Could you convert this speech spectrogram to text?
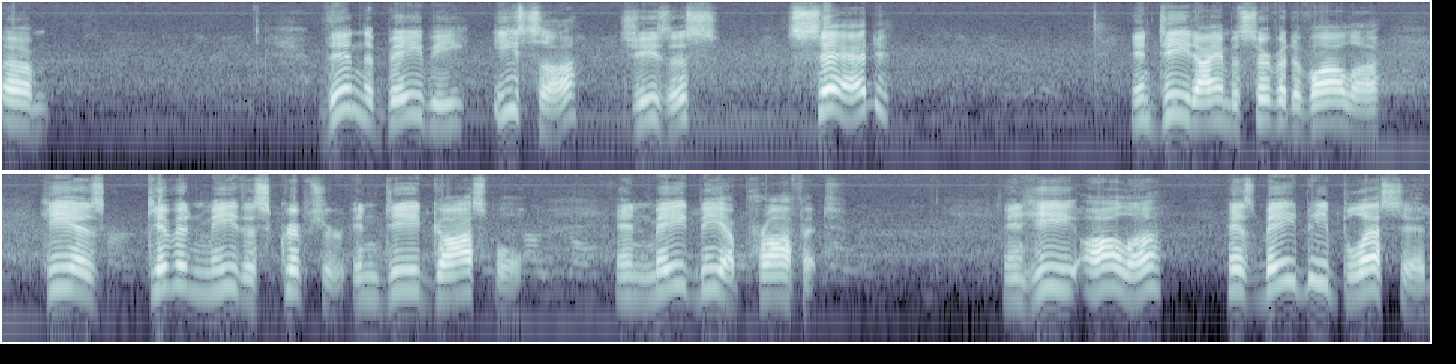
well. Um, then the baby, Isa, Jesus, said, Indeed, I am a servant of Allah. He has given me the scripture, indeed, gospel, and made me a prophet. And He, Allah, has made me blessed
